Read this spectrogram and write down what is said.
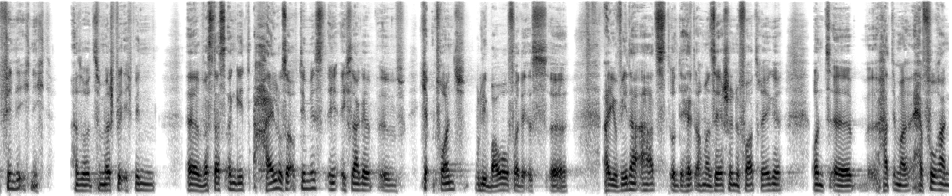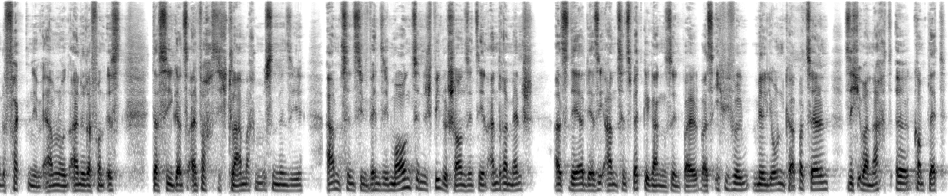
finde ich nicht. Also zum Beispiel, ich bin, äh, was das angeht, heilloser Optimist. Ich sage, äh, ich habe einen Freund, Uli Bauhofer, der ist äh, Ayurveda-Arzt und der hält auch mal sehr schöne Vorträge und äh, hat immer hervorragende Fakten im Ärmel. Und eine davon ist, dass sie ganz einfach sich klar machen müssen, wenn sie abends sind, sie, wenn sie morgens in den Spiegel schauen, sind sie ein anderer Mensch, als der, der sie abends ins Bett gegangen sind, weil weiß ich, wie viele Millionen Körperzellen sich über Nacht äh, komplett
